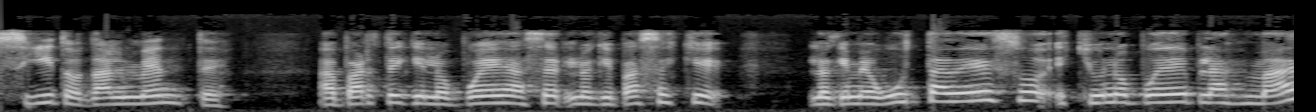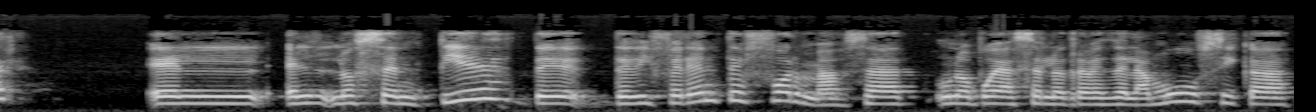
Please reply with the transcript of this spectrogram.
Sí, totalmente. Aparte que lo puedes hacer, lo que pasa es que lo que me gusta de eso es que uno puede plasmar el, los sentidos de, diferentes formas. O sea, uno puede hacerlo a través de la música,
